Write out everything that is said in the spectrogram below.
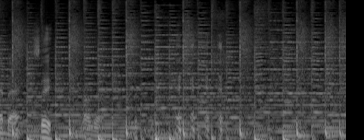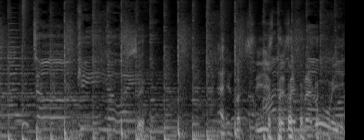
Eh beh. sì, vabbè. Sì. Eh, il bassista è sempre lui.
